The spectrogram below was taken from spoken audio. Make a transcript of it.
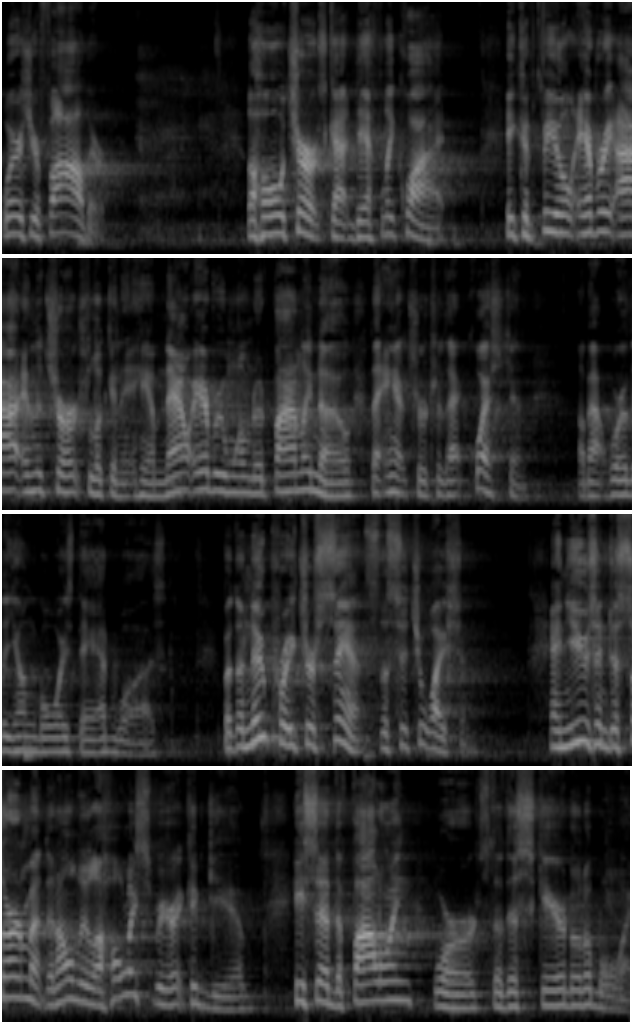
where's your father? The whole church got deathly quiet. He could feel every eye in the church looking at him. Now everyone would finally know the answer to that question about where the young boy's dad was. But the new preacher sensed the situation and using discernment that only the Holy Spirit could give, he said the following words to this scared little boy.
